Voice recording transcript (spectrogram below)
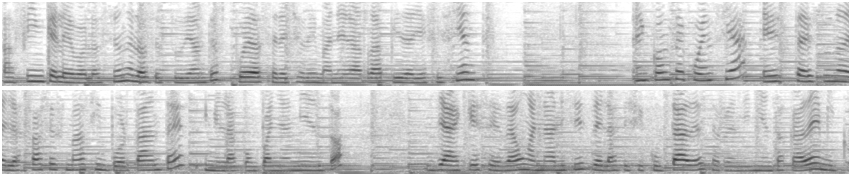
a fin que la evaluación de los estudiantes pueda ser hecha de manera rápida y eficiente. En consecuencia, esta es una de las fases más importantes en el acompañamiento, ya que se da un análisis de las dificultades de rendimiento académico.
